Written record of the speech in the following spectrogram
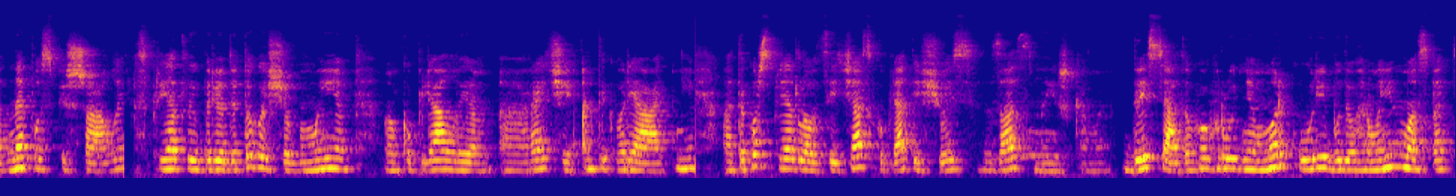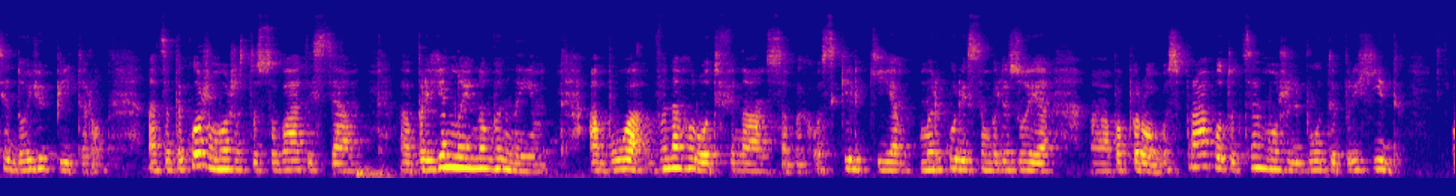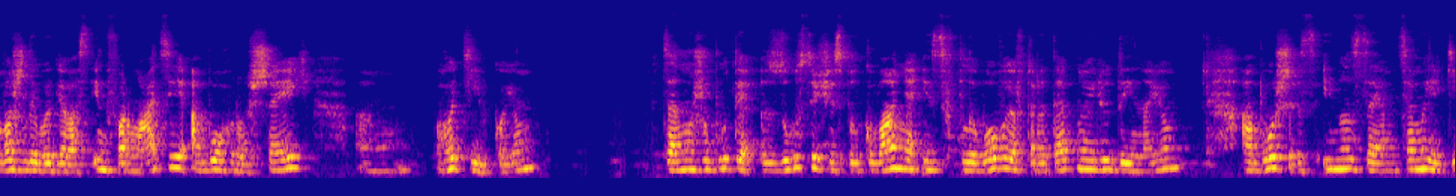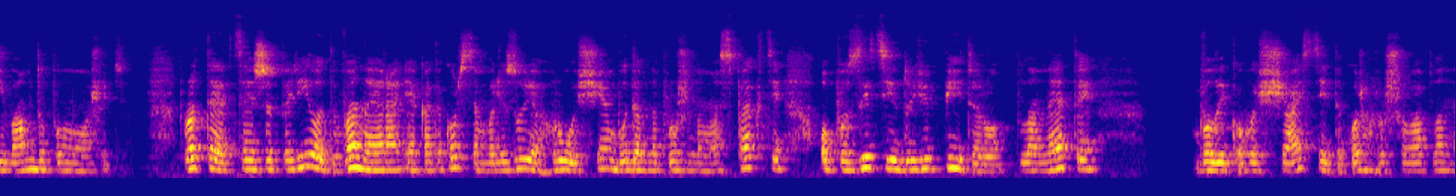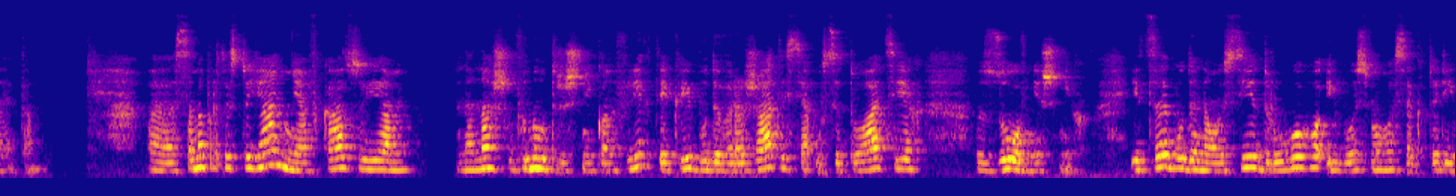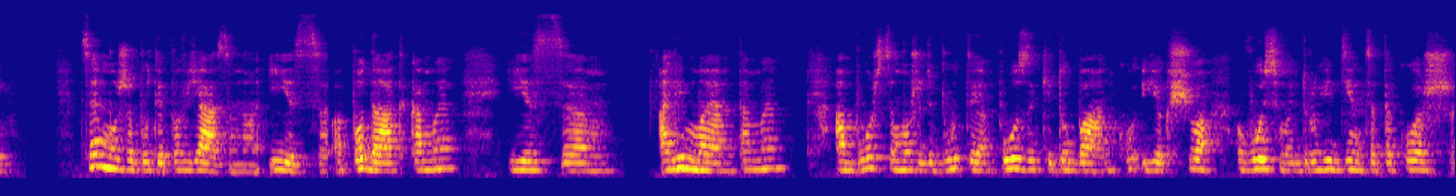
не поспішали. Сприятливий період для того, щоб ми купляли речі антикваріатні, а також сприятливо в цей час купляти щось за знижками. 10 грудня Меркурій буде в гармонійному аспекті до Юпітеру. А це також може стосуватися е, приємної новини або винагород фінансових, оскільки Меркурій символізує е, паперову справу, то це може бути прихід важливої для вас інформації або грошей е, готівкою. Це може бути зустріч і спілкування із впливовою авторитетною людиною або ж з іноземцями, які вам допоможуть. Проте в цей же період Венера, яка також символізує гроші, буде в напруженому аспекті опозиції до Юпітеру, планети великого щастя і також грошова планета. Е, Саме протистояння вказує на наш внутрішній конфлікт, який буде виражатися у ситуаціях зовнішніх, і це буде на осі другого і восьмого секторів. Це може бути пов'язано із податками, із ем, аліментами, або ж це можуть бути позики до банку. І якщо восьмий другий дім це також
